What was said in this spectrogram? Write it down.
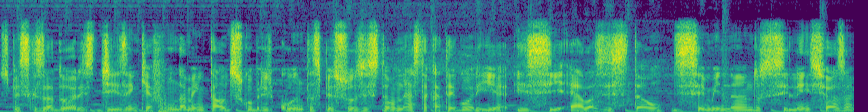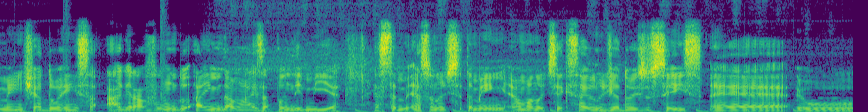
os pesquisadores dizem que é fundamental descobrir quantas pessoas estão nesta categoria e se elas estão disseminando silenciosamente a doença, agravando ainda mais a pandemia. Essa, essa notícia também é uma notícia que saiu no dia 2 do 6. É, eu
